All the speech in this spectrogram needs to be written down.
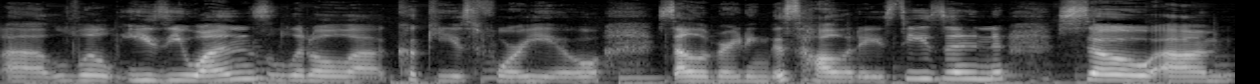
uh, little easy ones, little uh, cookies for you celebrating this holiday season. So um,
